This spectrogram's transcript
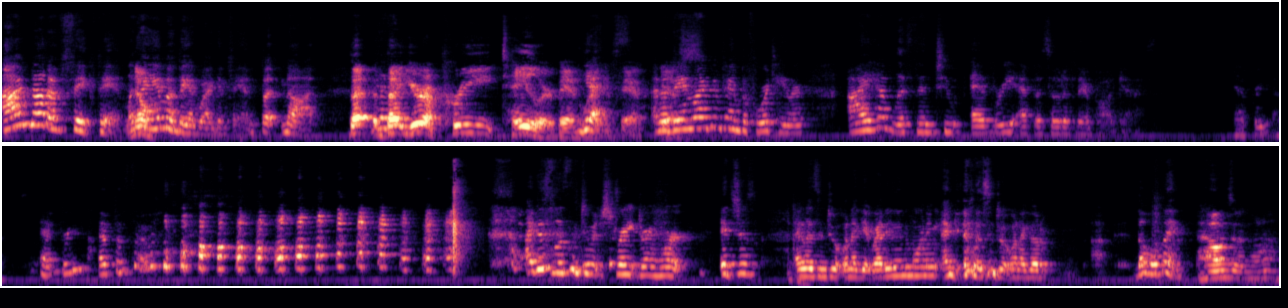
I'm not a fake fan. Like No. I am a bandwagon fan, but not. but Yeah. but you're a pre-Taylor bandwagon yes. fan. I'm Yes. a bandwagon fan before Taylor. I have listened to every episode of their podcast. Every episode. Every episode. I just listen to it straight during work. It's just I listen to it when I get ready in the morning. I get- listen to it when I go to uh, the whole thing. How long's it been going on?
